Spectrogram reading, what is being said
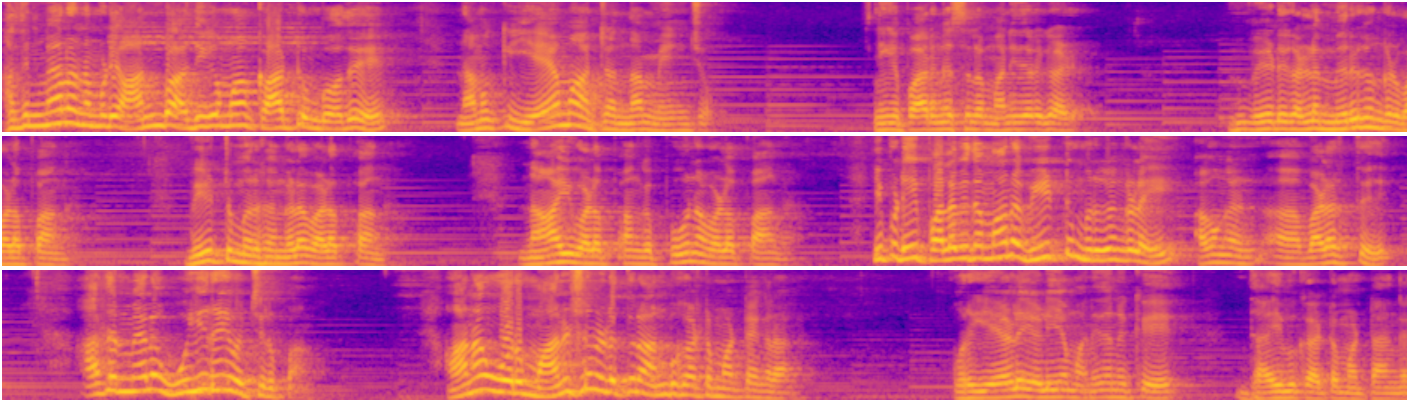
அதன் மேலே நம்முடைய அன்பு அதிகமாக காட்டும்போது நமக்கு ஏமாற்றம் தான் மிஞ்சும். நீங்கள் பாருங்கள் சில மனிதர்கள் வீடுகளில் மிருகங்கள் வளர்ப்பாங்க. வீட்டு மிருகங்களை வளர்ப்பாங்க. நாய் வளர்ப்பாங்க பூனை வளர்ப்பாங்க. இப்படி பலவிதமான வீட்டு மிருகங்களை அவங்க வளர்த்து அதன் மேலே உயிரை வச்சுருப்பாங்க. ஆனால் ஒரு மனுஷனிடத்தில் அன்பு காட்ட மாட்டேங்கிறாங்க. ஒரு ஏழை எளிய மனிதனுக்கு தயவு காட்ட மாட்டாங்க.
